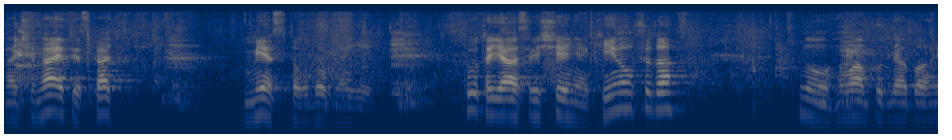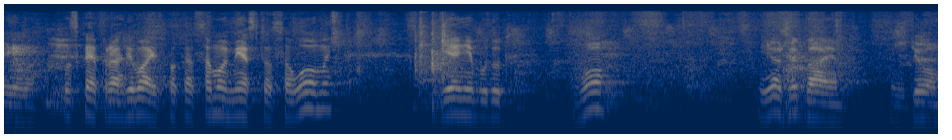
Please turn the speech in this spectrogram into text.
начинает искать место удобное ей. Тут я освещение кинул сюда. Ну, лампу для обогрева. Пускай прогревает пока само место соломы, где они будут. Ну, и ожидаем, ждем.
